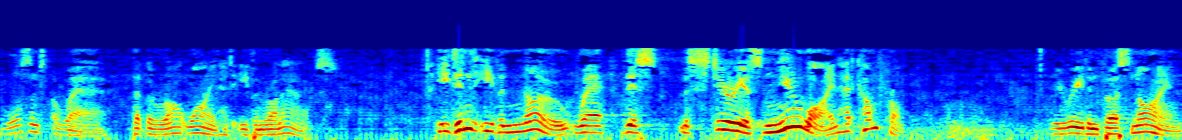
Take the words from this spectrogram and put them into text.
wasn't aware that the wine had even run out. He didn't even know where this mysterious new wine had come from we read in verse 9,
